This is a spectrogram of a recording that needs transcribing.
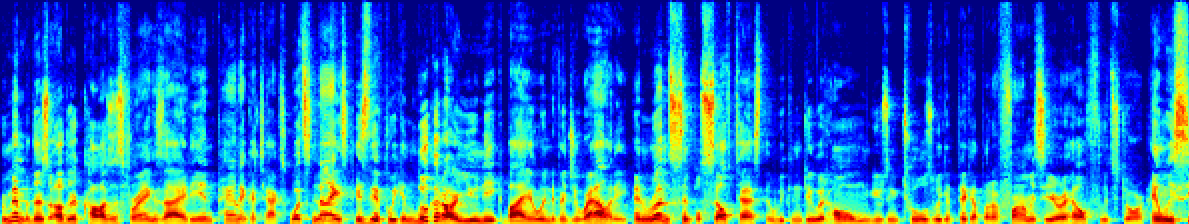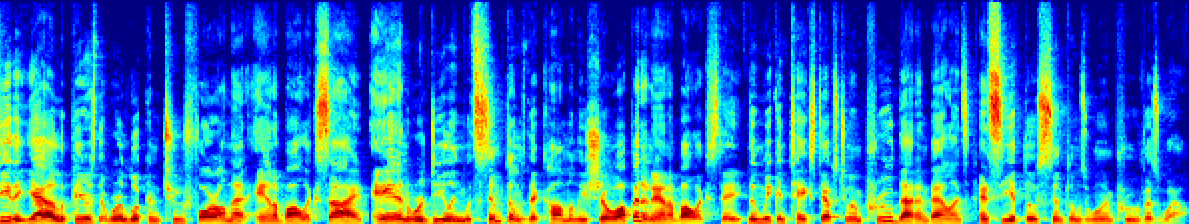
remember, there's other causes for anxiety and panic attacks. What's nice is that if we can look at our unique bio-individuality and run simple self-tests that we can do at home using tools we can pick up at a pharmacy or a health food store, and we see that, yeah, it appears that we're looking too far on that anabolic side, and we're dealing with symptoms that commonly show up in an anabolic state, then we can take steps to improve that imbalance and see if those symptoms will improve as well.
